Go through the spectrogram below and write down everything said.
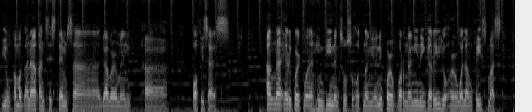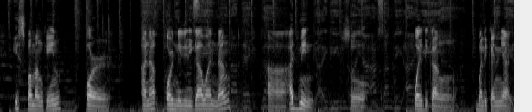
yung kamag-anakan system sa government uh, offices, ang na-report mo na hindi nagsusuot ng uniform or naninigarilyo or walang face mask is pamangkin or anak or nililigawan ng uh, admin. So, pwede kang balikan yan.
